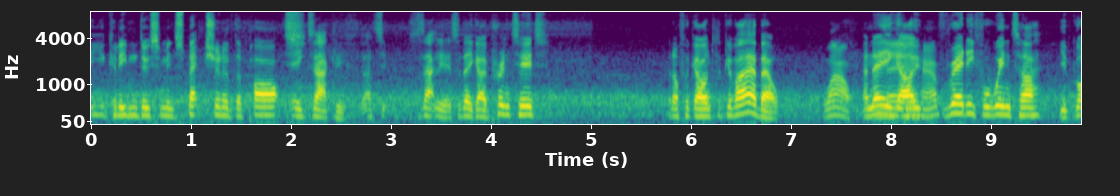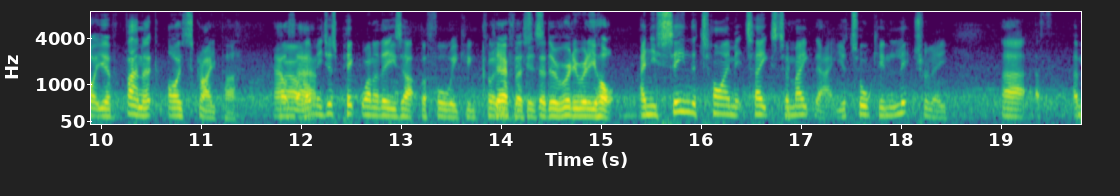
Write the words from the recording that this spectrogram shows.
You could even do some inspection of the parts. Exactly. That's it. exactly it. So there you go, printed, and off we go onto the conveyor belt. Wow. And there you we go, ready for winter. You've got your Fanuc ice scraper. How's that? Let me just pick one of these up before we conclude. Careful, they're really, really hot. and you've seen the time it takes to make that. You're talking literally uh, a,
